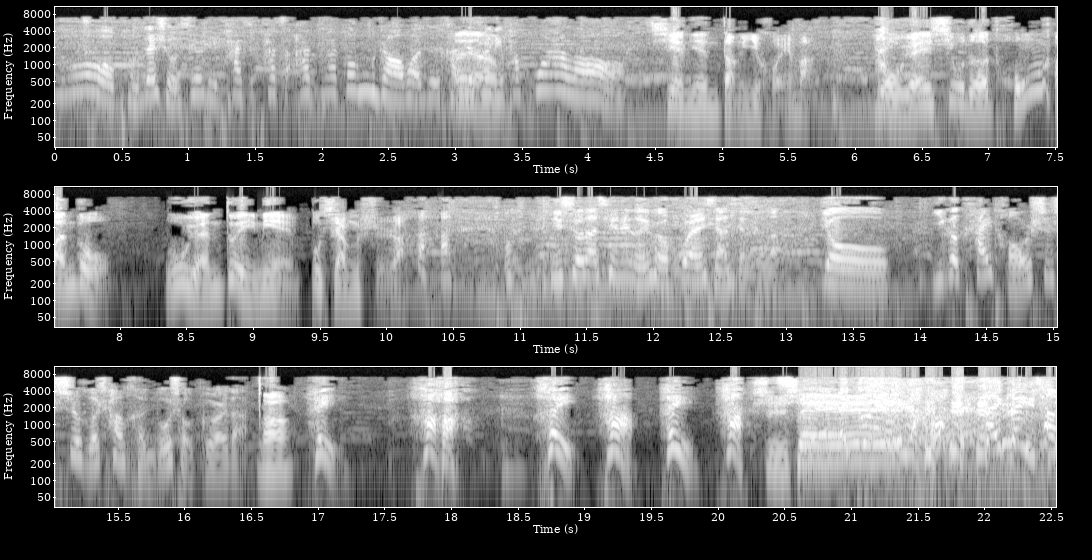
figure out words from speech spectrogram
哟，捧在手心里，怕怕咋怕冻着吧？这含在嘴里怕化喽。千年等一回嘛，有缘修得同船渡，无缘对面不相识啊！你说到千年等一会儿，忽然想起来了，有一个开头是适合唱很多首歌的。啊，嘿，哈哈，嘿哈，嘿哈，是千谁对，然后还可以唱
